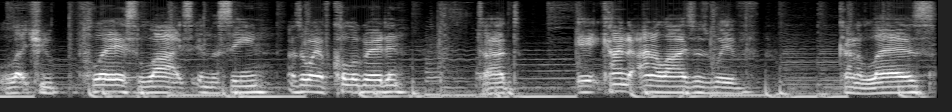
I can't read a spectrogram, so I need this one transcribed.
lets you place lights in the scene as a way of color grading. To add it kind of analyzes with kind of layers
